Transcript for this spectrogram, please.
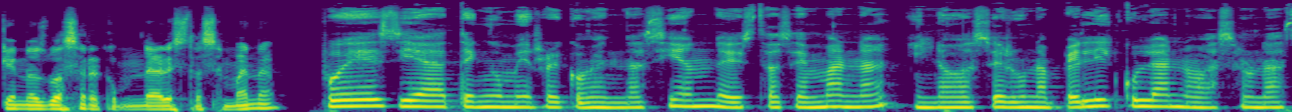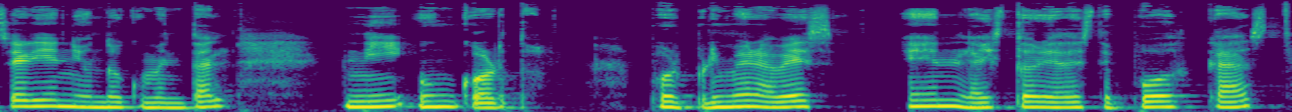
¿qué nos vas a recomendar esta semana? Pues ya tengo mi recomendación de esta semana y no va a ser una película, no va a ser una serie, ni un documental, ni un corto. Por primera vez en la historia de este podcast,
